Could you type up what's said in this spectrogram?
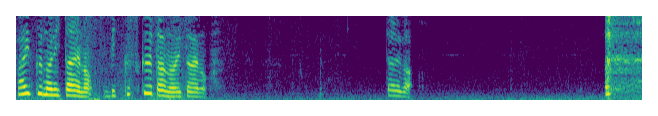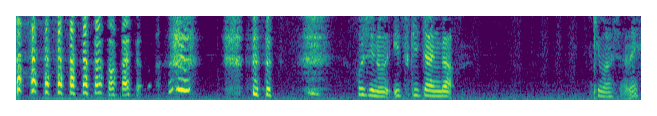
バイク乗りたいの。ビッグスクーター乗りたいの。誰だ？星野いつきちゃんが。来ましたね。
